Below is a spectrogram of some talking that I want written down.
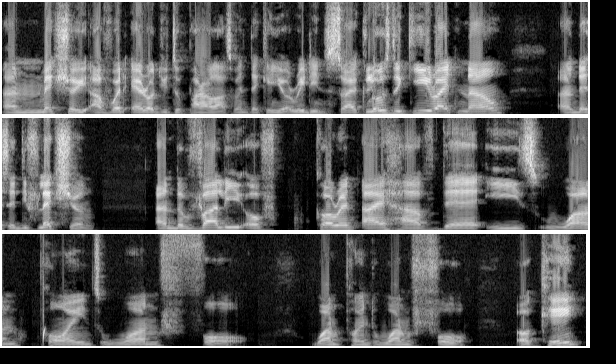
And make sure you avoid error due to parallax when taking your readings. So I close the key right now and there's a deflection and the value of current I have there is 1.14. 1.14 okay.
